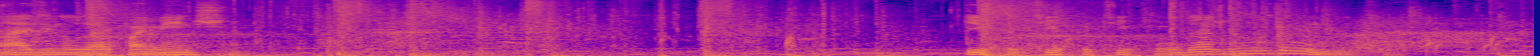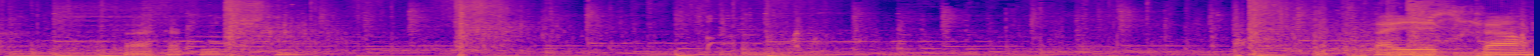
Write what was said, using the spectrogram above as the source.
один удар поменьше. Тихо, тихо, тихо. Вы даже не думайте. Так, отлично. Стоять там.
